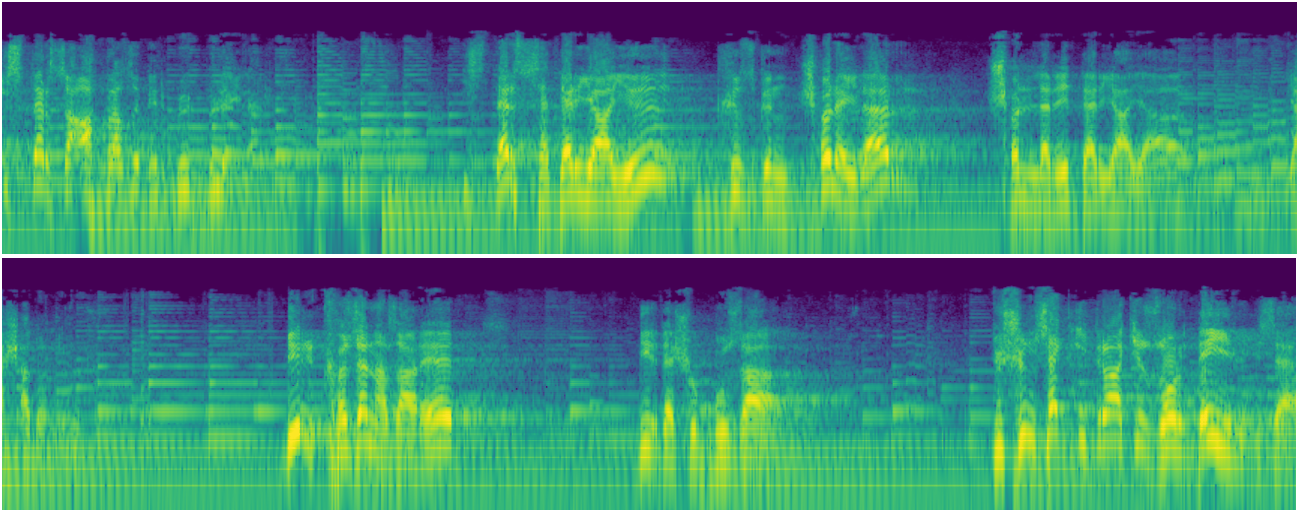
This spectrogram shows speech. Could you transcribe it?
isterse ahrazı bir bülbül eyler. İsterse deryayı kızgın çöl eyler, çölleri deryaya yaşa döndürür. Bir köze nazar et, bir de şu buza. Düşünsek idraki zor değil bize.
